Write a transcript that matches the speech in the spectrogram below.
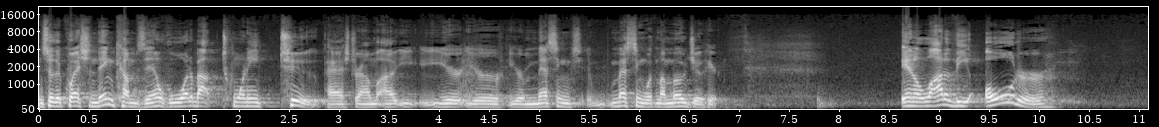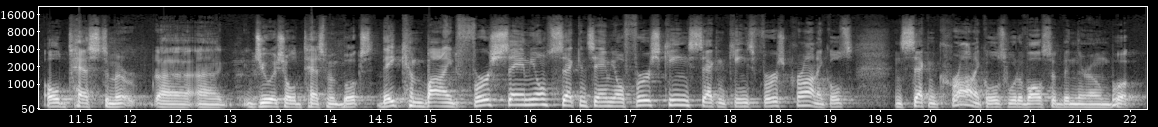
And so the question then comes in: well, What about 22, Pastor? I'm, uh, you're you're you're messing messing with my mojo here. In a lot of the older Old Testament, uh, uh, Jewish Old Testament books, they combined First Samuel, Second Samuel, First Kings, Second Kings, First Chronicles, and Second Chronicles would have also been their own book.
